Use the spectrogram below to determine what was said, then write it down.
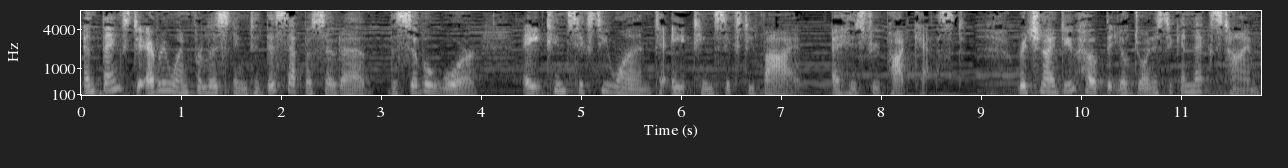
And thanks to everyone for listening to this episode of The Civil War, 1861 to 1865, a history podcast. Rich and I do hope that you'll join us again next time,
